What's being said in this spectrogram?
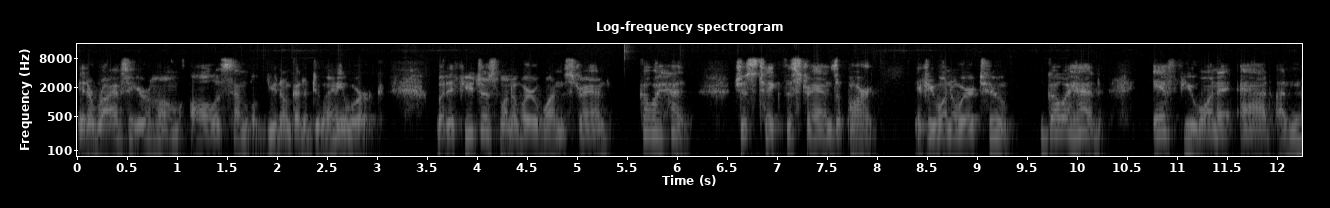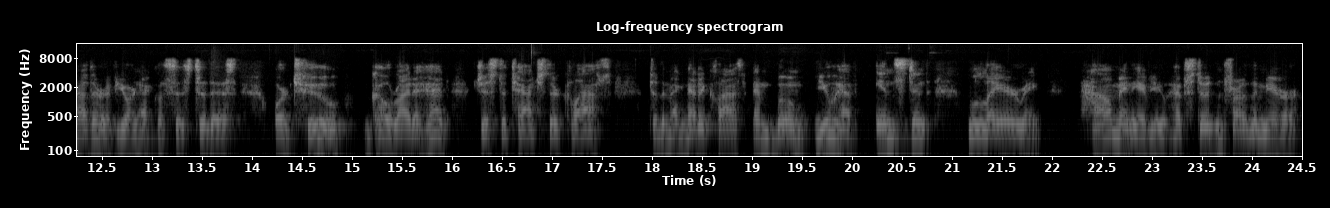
It arrives at your home all assembled. You don't got to do any work. But if you just want to wear one strand, go ahead. Just take the strands apart. If you want to wear two, go ahead. If you want to add another of your necklaces to this or two, go right ahead. Just attach their clasp to the magnetic clasp and boom, you have instant layering. How many of you have stood in front of the mirror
